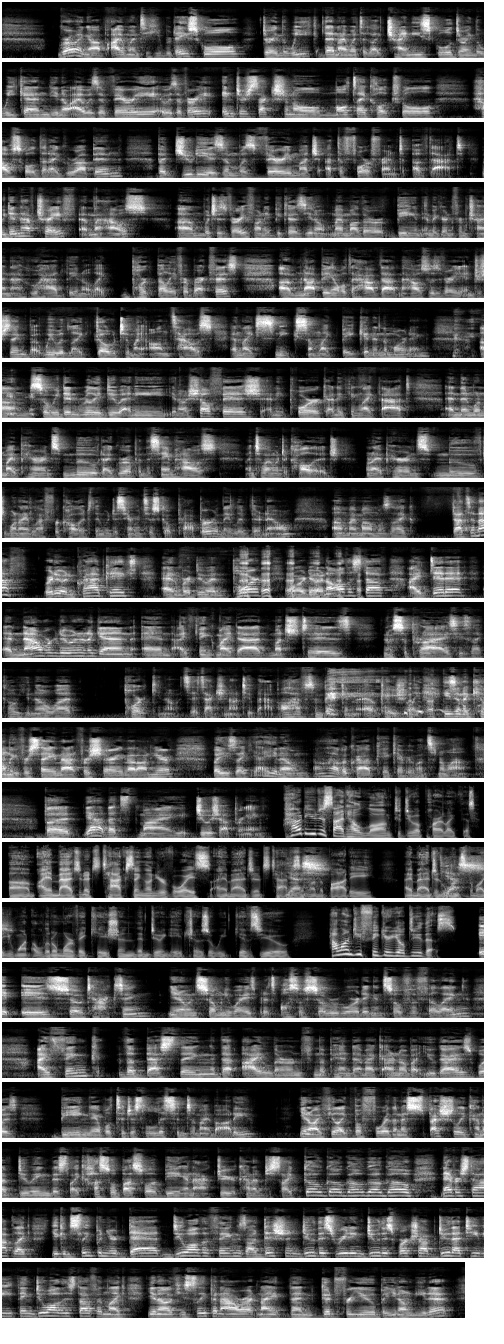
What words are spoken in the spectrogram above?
Growing up, I went to Hebrew day school during the week. Then I went to like Chinese school during the weekend. You know, I was a very, it was a very intersectional, multicultural household that I grew up in. But Judaism was very much at the forefront of that. We didn't have treif in the house. Um, which is very funny because you know my mother being an immigrant from China who had you know like pork belly for breakfast, um, not being able to have that in the house was very interesting. But we would like go to my aunt's house and like sneak some like bacon in the morning. Um, so we didn't really do any you know shellfish, any pork, anything like that. And then when my parents moved, I grew up in the same house until I went to college. When my parents moved, when I left for college, they went to San Francisco proper and they live there now. Um, my mom was like, that's enough. We're doing crab cakes and we're doing pork and we're doing all the stuff. I did it and now we're doing it again. And I think my dad, much to his you know surprise, he's like, oh, you know what? Pork, you know, it's it's actually not too bad. I'll have some bacon occasionally. he's gonna kill me for saying that, for sharing that on here. But he's like, yeah, you know, I'll have a crab cake every once in a while. But yeah, that's my Jewish upbringing. How do you decide how long to do a part like this? Um, I imagine it's taxing on your voice. I imagine it's taxing Yes. on the body. I imagine once in a while you want a little more vacation than doing eight shows a week gives you. How long do you figure you'll do this? it is so taxing, you know, in so many ways, but it's also so rewarding and so fulfilling. I think the best thing that I learned from the pandemic, I don't know about you guys, was being able to just listen to my body. You know, I feel like before then, especially kind of doing this like hustle bustle of being an actor, you're kind of just like, go, go, go, go, go, never stop. Like, you can sleep when you're dead, do all the things, audition, do this reading, do this workshop, do that TV thing, do all this stuff. And like, you know, if you sleep an hour at night, then good for you, but you don't need it.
